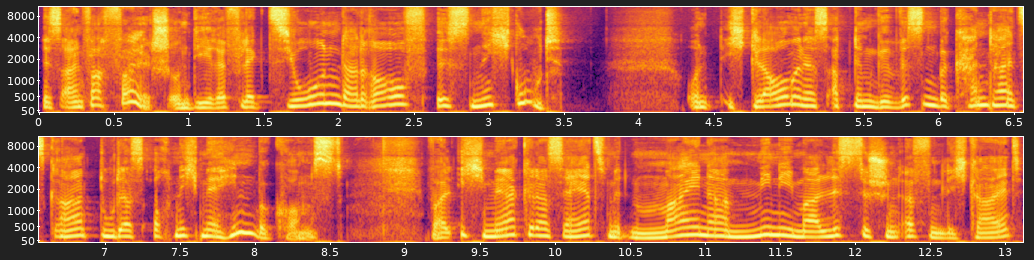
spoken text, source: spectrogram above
ist einfach falsch. Und die Reflexion darauf ist nicht gut. Und ich glaube, dass ab einem gewissen Bekanntheitsgrad du das auch nicht mehr hinbekommst. Weil ich merke das ja jetzt mit meiner minimalistischen Öffentlichkeit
